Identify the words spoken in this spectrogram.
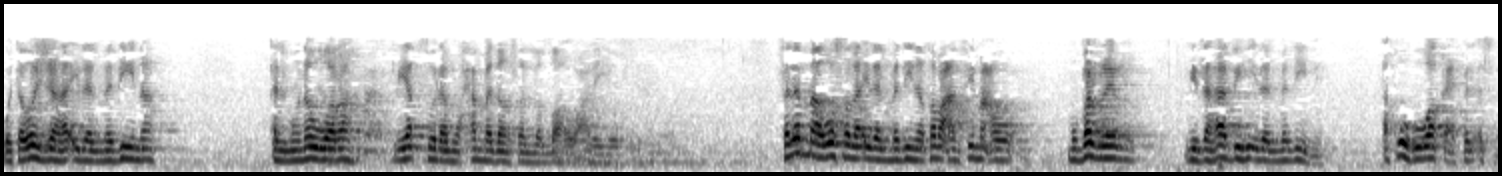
وتوجه إلى المدينة المنورة ليقتل محمدا صلى الله عليه وسلم. فلما وصل إلى المدينة طبعا في معه مبرر لذهابه إلى المدينة. أخوه واقع في الأسر.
